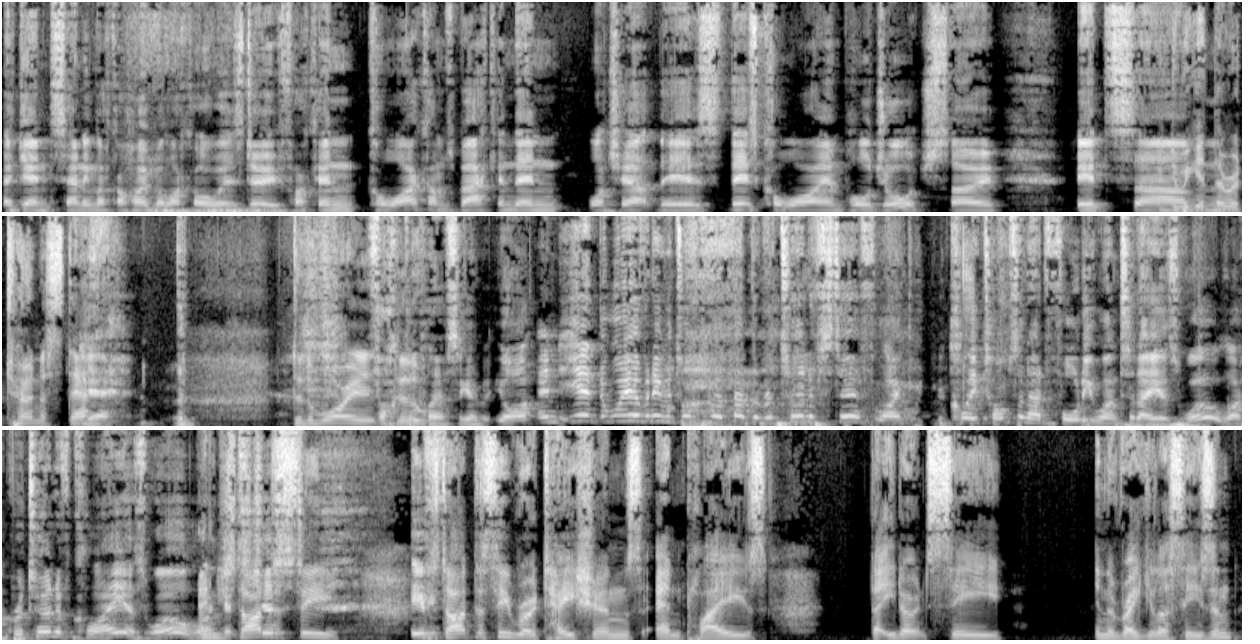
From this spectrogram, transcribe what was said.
again sounding like a homer like I always do, fucking Kawhi comes back and then watch out, there's there's Kawhi and Paul George, so it's um, Do we get the return of Steph? yeah. The, Do the Warriors? fuck Do the the, playoffs to be. Oh, and yeah, we haven't even talked about that. The return of Steph, like Klay Thompson had 41 today as well. Like return of Klay as well. Like and you it's start just, to see you start to see rotations and plays that you don't see in the regular season.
